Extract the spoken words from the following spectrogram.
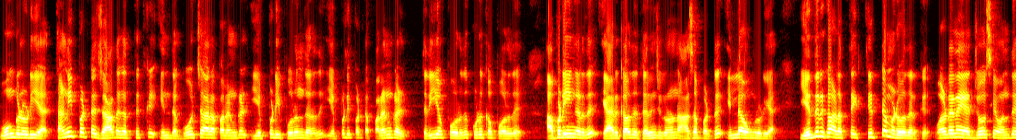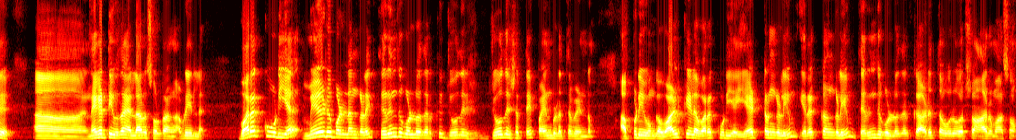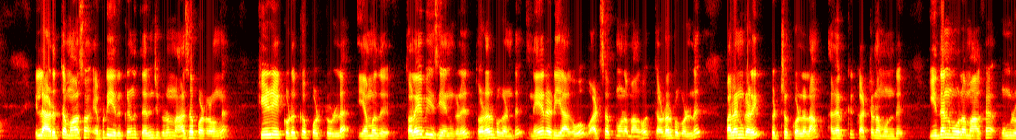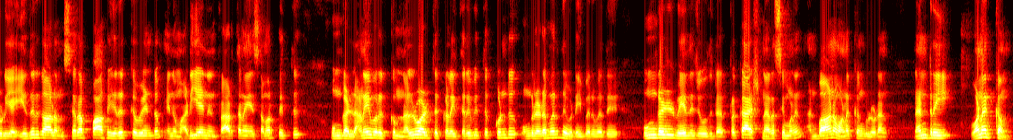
உங்களுடைய தனிப்பட்ட ஜாதகத்துக்கு இந்த கோச்சார பலன்கள் எப்படி பொருந்துறது எப்படிப்பட்ட பலன்கள் தெரிய போகிறது கொடுக்க போகிறது அப்படிங்கிறது யாருக்காவது தெரிஞ்சுக்கணும்னு ஆசைப்பட்டு இல்லை உங்களுடைய எதிர்காலத்தை திட்டமிடுவதற்கு. உடனே ஜோசியம் வந்து நெகட்டிவ் தான் எல்லாரும் சொல்கிறாங்க அப்படி இல்லை. வரக்கூடிய மேடு பள்ளங்களை தெரிந்து கொள்வதற்கு ஜோதிஷ் ஜோதிஷத்தை பயன்படுத்த வேண்டும். அப்படி உங்கள் வாழ்க்கையில் வரக்கூடிய ஏற்றங்களையும் இறக்கங்களையும் தெரிந்து கொள்வதற்கு அடுத்த ஒரு வருஷம் ஆறு மாதம் இல்லை அடுத்த மாதம் எப்படி இருக்குன்னு தெரிஞ்சுக்கணும்னு ஆசைப்படுறவங்க கீழே கொடுக்கப்பட்டுள்ள எமது தொலைபேசி எண்களில் தொடர்பு கண்டு நேரடியாகவோ வாட்ஸ்அப் மூலமாகவோ தொடர்பு கொண்டு பலன்களை பெற்றுக்கொள்ளலாம் அதற்கு கட்டணம் உண்டு. இதன் மூலமாக உங்களுடைய எதிர்காலம் சிறப்பாக இருக்க வேண்டும் எனும் அடியேனின் பிரார்த்தனையை சமர்ப்பித்து உங்கள் அனைவருக்கும் நல்வாழ்த்துக்களை தெரிவித்துக் கொண்டு உங்களிடமிருந்து விடைபெறுவது உங்கள் வேத ஜோதிடர் பிரகாஷ் நரசிம்மனின் அன்பான வணக்கங்களுடன். நன்றி. வணக்கம்.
